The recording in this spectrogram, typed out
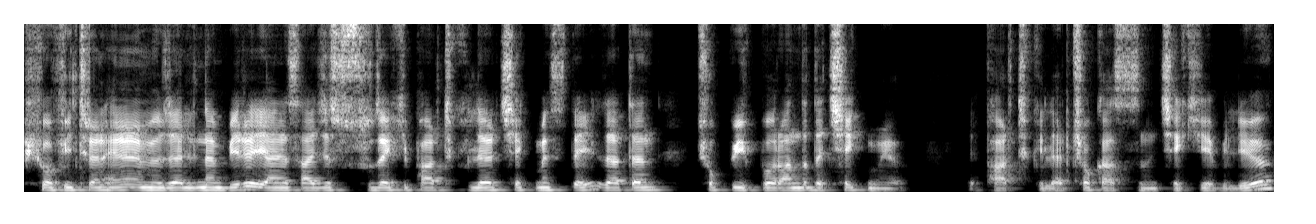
pipo filtrenin en önemli özelliğinden biri yani sadece sudaki partikülleri çekmesi değil. Zaten çok büyük bir oranda da çekmiyor. E, partiküller çok azını çekebiliyor.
